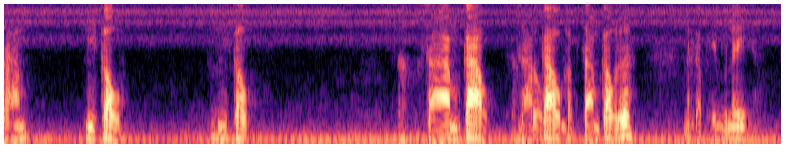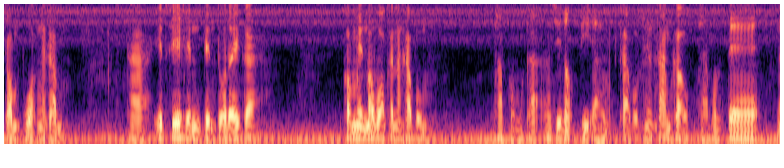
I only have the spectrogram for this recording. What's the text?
สามนี่เก้านี่เก้าสามเก้าสามเก้าครับสามเก้าเด้อนะครับ เห็นอยู่ในจอมปลวกนะครับ ถ้าเอฟซีเห็นเป็นตัวใดก็คอมเมนต์มาบอกกันนะครับผมครับผมกะสีเนาะพี่อ่าครับผมเห็นสามเก้าครับผมแต่ใน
